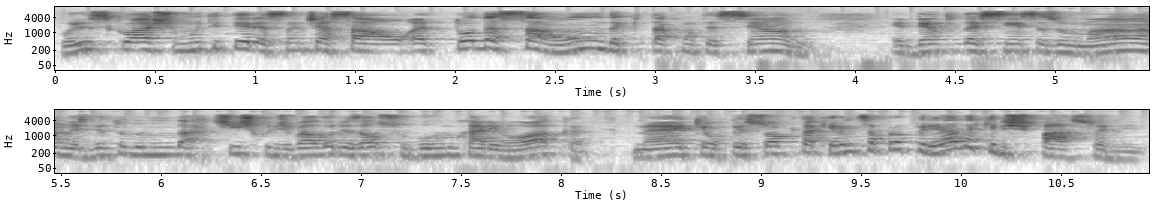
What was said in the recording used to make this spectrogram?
por isso que eu acho muito interessante essa, é toda essa onda que está acontecendo dentro das ciências humanas, dentro do mundo artístico, de valorizar o subúrbio carioca, né? Que é o pessoal que está querendo se apropriar daquele espaço ali.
